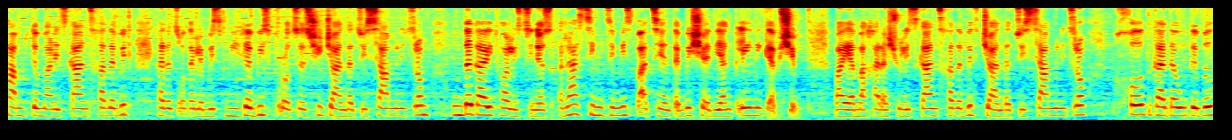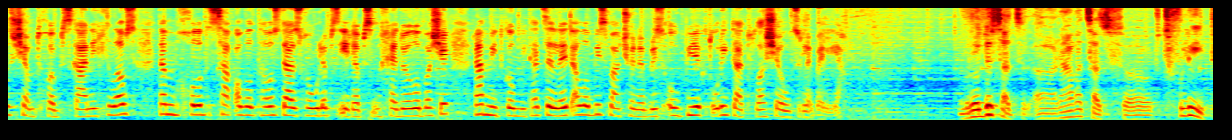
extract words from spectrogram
თავმჯდომარის განცხადებით, გადაწყვეტილების მიღების პროცესში ჯანდაცვის სამინისტრომ უნდა გაითვალისწინოს, რა სიმძიმის პაციენტები შედიან კლინიკებში. ბაია მახარაშვილის განცხადებით მიხედვით ჯანდაცვის სამინისტრო მხოლოდ გადაუდებელ შემთხვევებს განიხილავს და მხოლოდ საყოველთაოს დაზღვეულებს იღებს მხედველობაში, რა მიდგომითაც ლეტალობის მაჩვენებლის ობიექტური დათვლა შეუძლებელია. როდესაც რაღაცას ვთვლით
